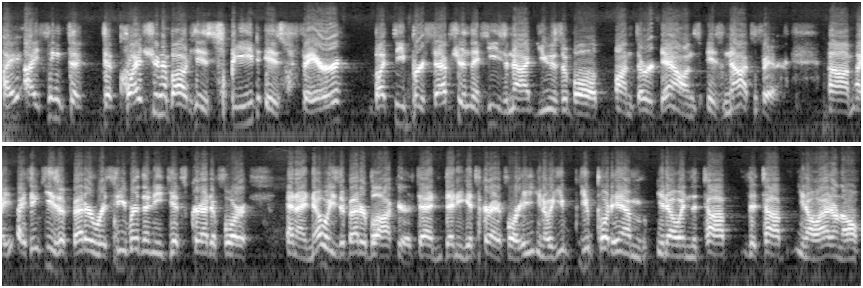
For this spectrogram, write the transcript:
I, I think that the question about his speed is fair, but the perception that he's not usable on third downs is not fair. Um, I, I, think he's a better receiver than he gets credit for, and I know he's a better blocker than, than he gets credit for. He, you know, you, you put him, you know, in the top, the top, you know, I don't know,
